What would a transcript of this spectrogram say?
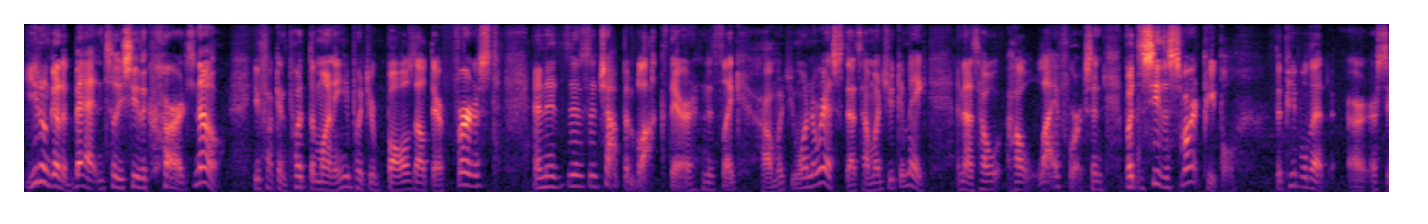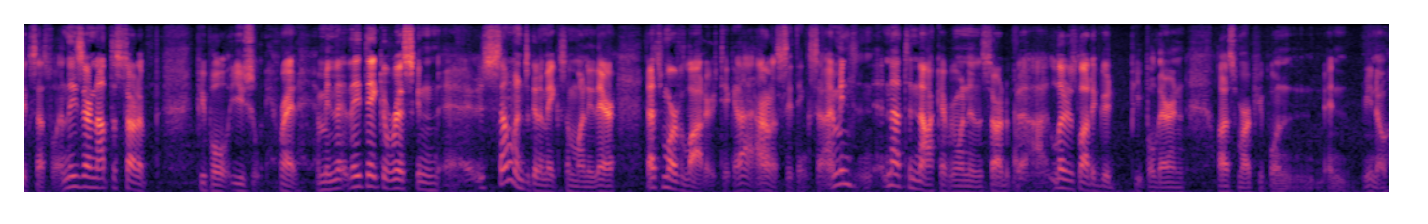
you don't go to bet until you see the cards. No, you fucking put the money, you put your balls out there first, and it, there's a chopping block there, and it's like how much you want to risk. That's how much you can make, and that's how how life works. And but to see the smart people the people that are, are, successful, and these are not the startup people usually, right? I mean, they, they take a risk, and uh, someone's going to make some money there. That's more of a lottery ticket. I, I, honestly think so. I mean, not to knock everyone in the startup, but uh, there's a lot of good people there and a lot of smart people, and and you know,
